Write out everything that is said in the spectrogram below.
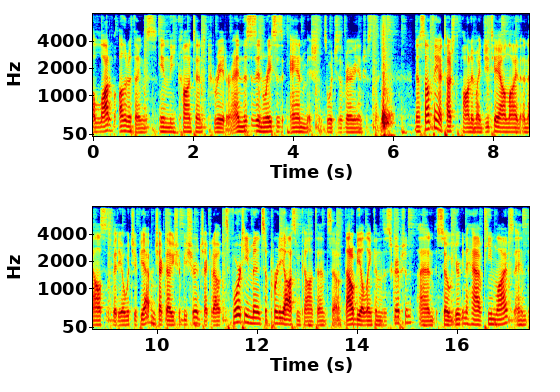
a lot of other things in the content creator. And this is in races and missions, which is very interesting. Now something I touched upon in my GTA Online analysis video, which if you haven't checked out, you should be sure to check it out. It's 14 minutes of pretty awesome content, so that'll be a link in the description. And so you're to have team lives, and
